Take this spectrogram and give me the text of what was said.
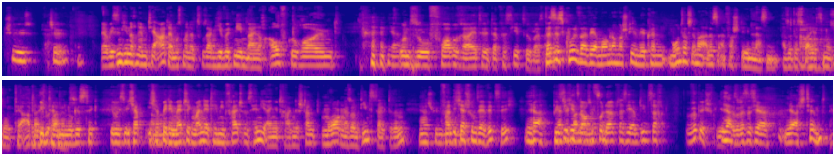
Tschüss. Tschö. Ja, wir sind hier noch in einem Theater, muss man dazu sagen. Hier wird nebenbei noch aufgeräumt ja. und so vorbereitet. Da passiert sowas. Das Also, ist cool, weil wir morgen nochmal spielen. Wir können montags immer alles einfach stehen lassen. Also das war Oh. jetzt nur so Theater, Übrigens- interne Logistik. übrigens, ich habe ich hab Aber- mir den Magic Monday Termin falsch ins Handy eingetragen. Der stand morgen, also am Dienstag drin. Ja, Fand ich ja schon sehr witzig. Ja, Bis Magic ich jetzt rausgefunden habe, dass ihr am Dienstag wirklich spielt. Ja. Also das ist ja. Ja, stimmt.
